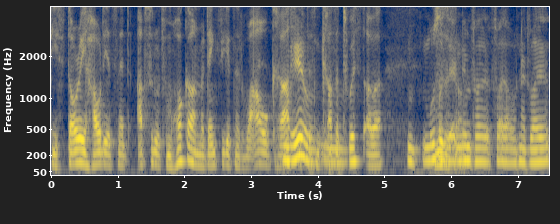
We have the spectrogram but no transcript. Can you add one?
Die Story haut jetzt nicht absolut vom Hocker und man denkt sich jetzt nicht, wow, krass, Nee, ist das ein krasser Twist, aber Muss, Muss es, es in ja. dem Fall, Fall auch nicht, weil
